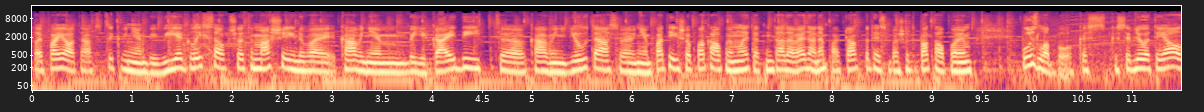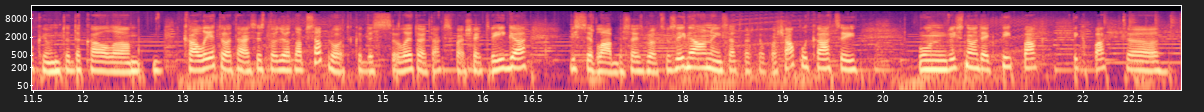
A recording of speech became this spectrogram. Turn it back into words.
lai pajautātu, cik viņiem bija viegli izsaukt šo mašīnu, vai kā viņiem bija gaidīt, eh, kā viņi jūtās, vai viņiem patīk šo pakalpojumu lietot. Tādā veidā nepārtraukt patiesībā šo pakalpojumu uzlabo, kas, kas ir ļoti jauki. Un tad, kā, kā lietotājs, es to ļoti labi saprotu, kad es lietoju taksiju šeit Rīgā. Viss ir labi, es aizbraucu uz Igauniju, atveru to pašu aplikāciju, un viss notiek tikpat. tikpat uh,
